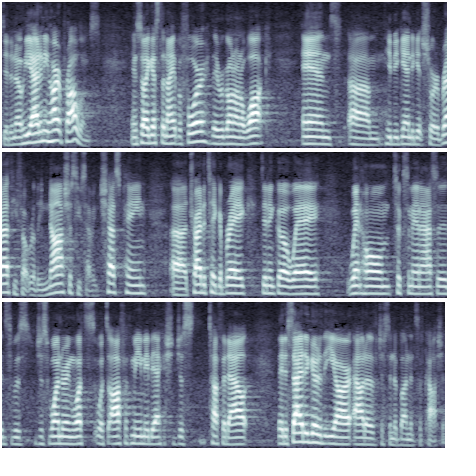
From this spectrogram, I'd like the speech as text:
didn't know he had any heart problems. And so I guess the night before, they were going on a walk, and um, he began to get short of breath. He felt really nauseous. He was having chest pain. Uh, tried to take a break, didn't go away. Went home, took some antacids, was just wondering what's, what's off with me. Maybe I should just tough it out. They decided to go to the ER out of just an abundance of caution.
